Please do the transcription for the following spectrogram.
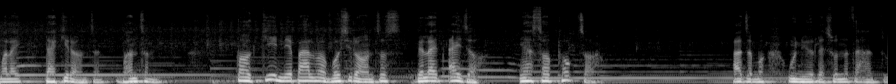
मलाई डाकिरहन्छन् भन्छन् त के नेपालमा बसिरहन्छस्? बेलायत आइज यहाँ सब थोक छ। आज म उनीहरूलाई सोध्न चाहन्छु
